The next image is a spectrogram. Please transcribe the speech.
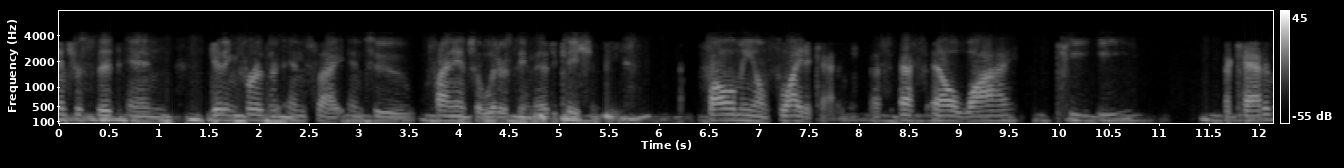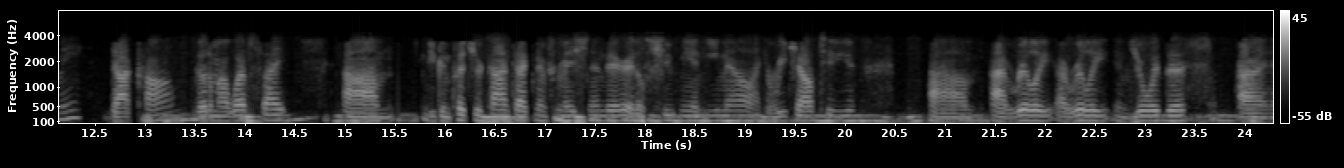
interested in getting further insight into financial literacy and the education piece, follow me on Flyte Academy. That's F L Y T E Academy com. Go to my website. Um, you can put your contact information in there. It'll shoot me an email. I can reach out to you. Um, I really, I really enjoyed this. I,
